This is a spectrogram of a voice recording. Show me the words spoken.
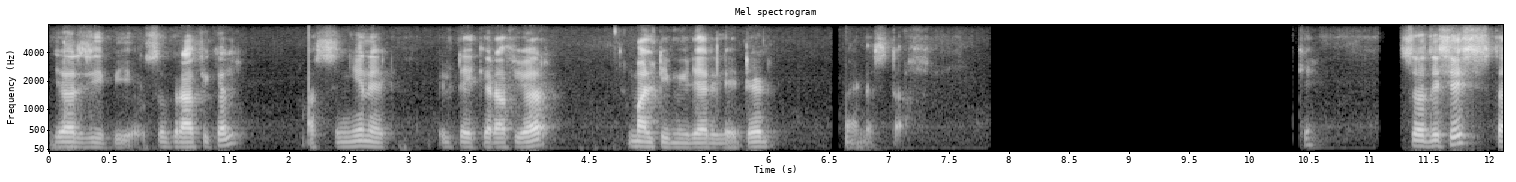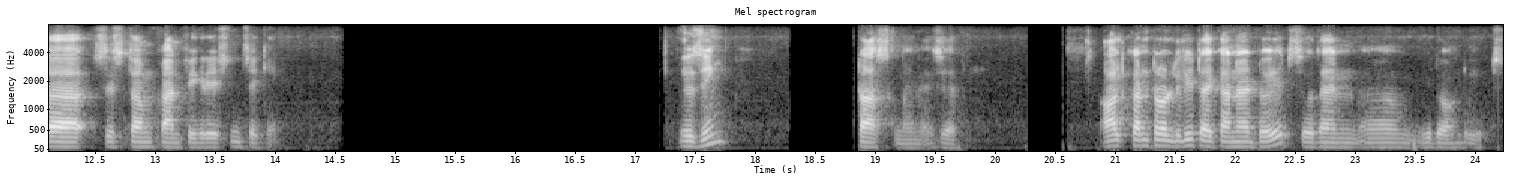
your GPU. So graphical processing unit will take care of your multimedia related kind of stuff. So this is the system configuration checking using task manager. Alt control delete I cannot do it so then um, we don't do it.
